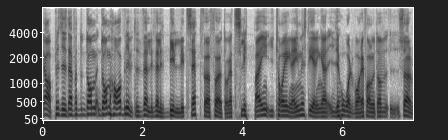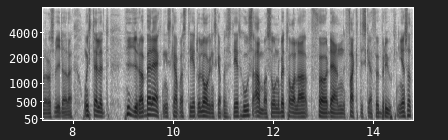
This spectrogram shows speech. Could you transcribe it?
Ja precis, därför att de, de har blivit ett väldigt, väldigt billigt sätt för företag att slippa in, ta egna investeringar i hårdvara i form av servrar och så vidare och istället hyra beräkningskapacitet och lagringskapacitet hos Amazon och betala för den faktiska förbrukningen. Så att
